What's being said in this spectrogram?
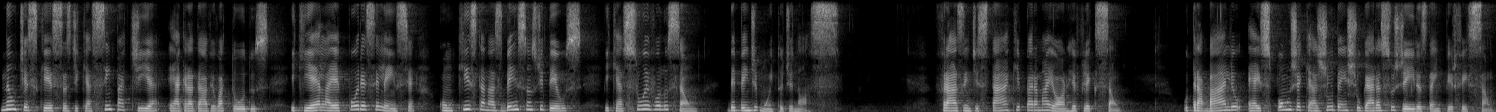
não te esqueças de que a simpatia é agradável a todos e que ela é, por excelência, conquista nas bênçãos de Deus e que a sua evolução depende muito de nós. Frase em destaque para maior reflexão. O trabalho é a esponja que ajuda a enxugar as sujeiras da imperfeição.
